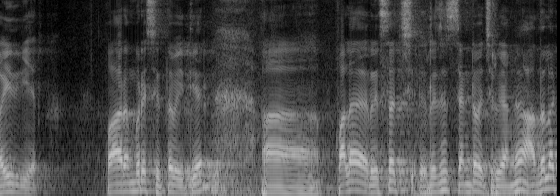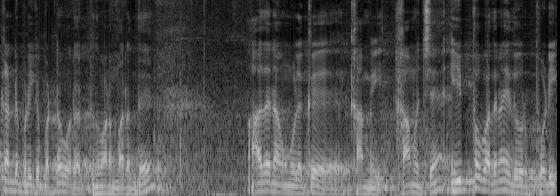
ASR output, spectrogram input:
வைத்தியர். பாரம்பரிய சித்த வைத்தியர் பல ரிசர்ச் ரிசர்ச் சென்டர் வச்சுருக்காங்க. அதில் கண்டுபிடிக்கப்பட்ட ஒரு அற்புதமான மருந்து. அதை நான் உங்களுக்கு காமி காமிச்சேன். இப்போ பார்த்தீங்கன்னா இது ஒரு பொடி.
